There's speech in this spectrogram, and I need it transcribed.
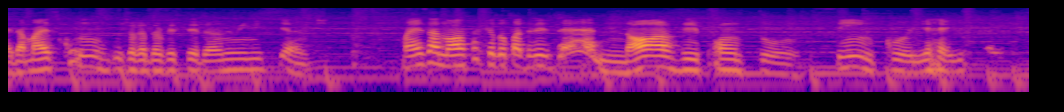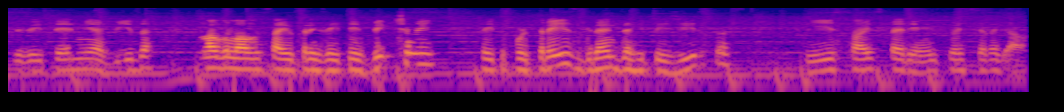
ainda mais com o jogador veterano e o iniciante. Mas a nota que eu dou pra 3 é 9.5 e é isso aí. 3DT é minha vida. Logo, logo saiu 3DT Victory, feito por três grandes RPGistas. E só experiência vai ser legal.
